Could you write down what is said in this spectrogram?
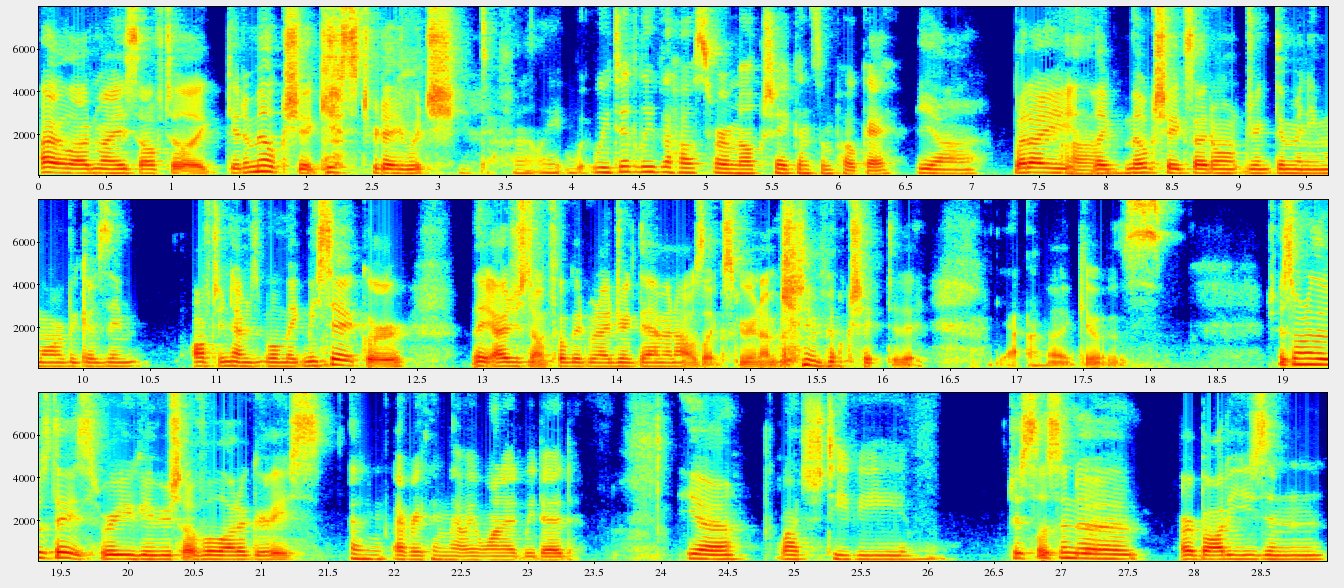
I allowed myself to like get a milkshake yesterday, which Definitely. We did leave the house for a milkshake and some poke. yeah, but I Um, like milkshakes. I don't drink them anymore because they oftentimes will make me sick or they I just don't feel good when I drink them. And I was like, screw it, I'm getting a milkshake today. Yeah. Like it was just one of those days where you gave yourself a lot of grace. And everything that we wanted, we did. Yeah, Watch TV. just listen to our bodies and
